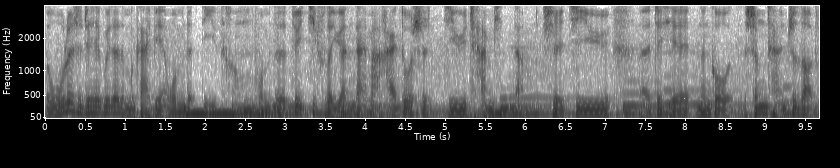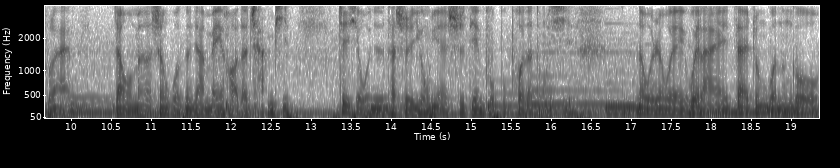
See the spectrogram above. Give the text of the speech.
无论是这些规则怎么改变，我们的底层，我们的最基础的源代码还都是基于产品的，是。基于呃这些能够生产制造出来，让我们生活更加美好的产品，这些我觉得它是永远是颠扑不破的东西。那我认为未来在中国能够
